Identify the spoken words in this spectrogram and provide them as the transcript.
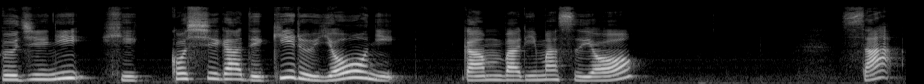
無事に引っ越しができるように頑張りますよ。さあ、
